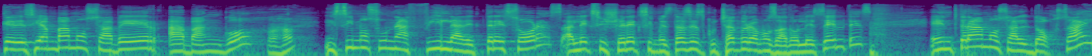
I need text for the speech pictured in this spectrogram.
que decían vamos a ver a Van Gogh. Hicimos una fila de tres horas. Alexis Sherek, si me estás escuchando, éramos adolescentes. Entramos al Docksai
